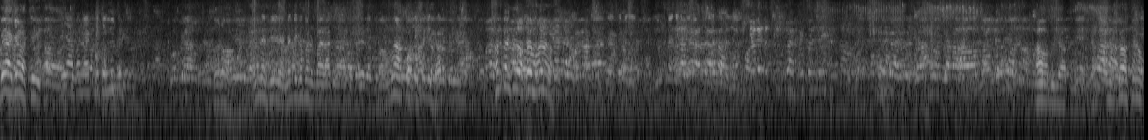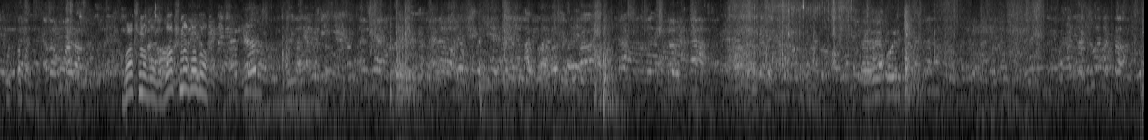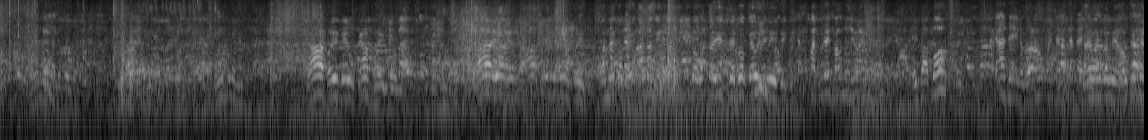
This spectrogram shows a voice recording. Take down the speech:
બે જણા થઈ તમને જે નથી ખબર ભાઈ રાજુ આખો હું આખો હા બીજા આપણે Bakma baba, bakma baba. હા ભરી ગયું ક્યાં ભરી ગયું હા અહીંયા ભાઈ અમે તો પૈસા નાખીને નાખી દીધો વખત ઈ જ છે જો કેવી નહીં પપ્પા સુરેશ ભાવનું લેવા પૈસા આપો. ક્યાં છે એને બોલો પૈસા કાંઈ વાંધો નહીં આવશે ને.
